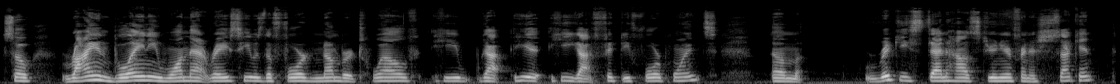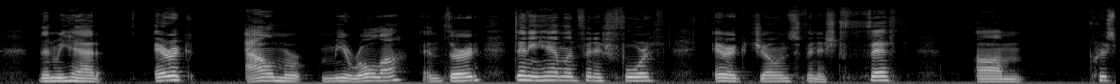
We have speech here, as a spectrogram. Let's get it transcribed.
So Ryan Blaney won that race. He was the Ford number 12. He got he he got 54 points. Um Ricky Stenhouse Jr. finished second. Then we had Aric Almirola in third. Denny Hamlin finished fourth. Erik Jones finished fifth. Um, Chris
